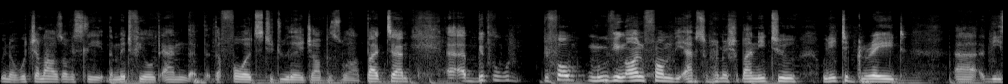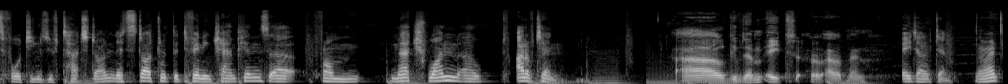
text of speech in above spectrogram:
you know, which allows obviously the midfield and the, the forwards to do their job as well. But um, uh, before moving on from the ABSA Premiership, I need to we need to grade uh, these four teams we've touched on. Let's start with the defending champions uh, from match one uh, out of ten. I'll give them eight out of ten. Eight out of ten. All right,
